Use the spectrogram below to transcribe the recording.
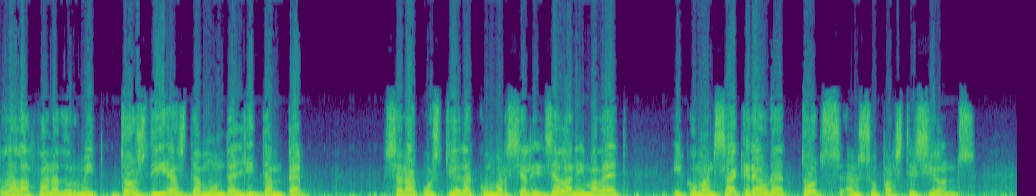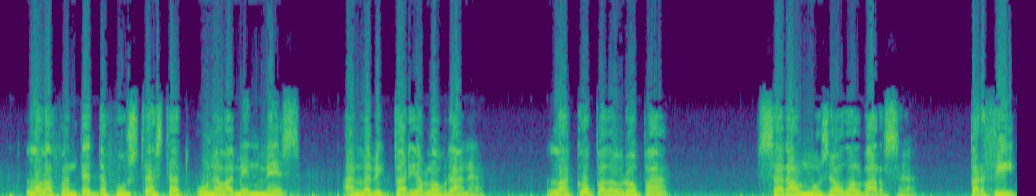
L'elefant ha dormit dos dies damunt del llit d'en Pep. Serà qüestió de comercialitzar l'animalet i començar a creure tots en supersticions. L'elefantet de fusta ha estat un element més en la victòria blaugrana. La Copa d'Europa serà al Museu del Barça. Per fi,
